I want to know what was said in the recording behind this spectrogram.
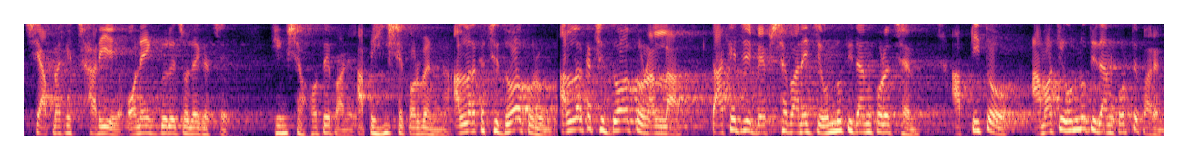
সে আপনাকে ছাড়িয়ে অনেক দূরে চলে গেছে। হিংসা হতে পারে। আপনি হিংসা করবেন না। আল্লাহর কাছে দোয়া করুন। আল্লাহর কাছে দোয়া করুন, আল্লাহ, তাকে যে ব্যবসা বাণিজ্যে উন্নতি দান করেছেন আপনি তো আমাকে উন্নতি দান করতে পারেন।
